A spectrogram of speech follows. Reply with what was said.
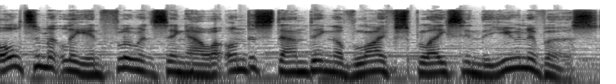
ultimately influencing our understanding of life's place in the universe.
